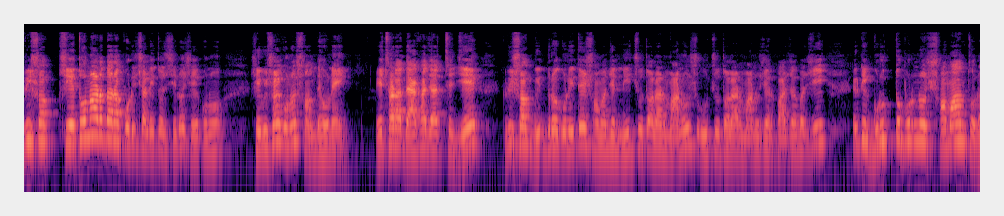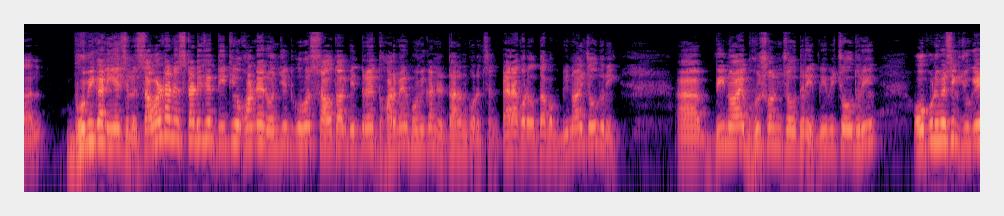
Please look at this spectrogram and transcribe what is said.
কৃষক চেতনার দ্বারা পরিচালিত ছিল, সে কোনো, সে বিষয়ে কোনো সন্দেহ নেই। এছাড়া দেখা যাচ্ছে যে, কৃষক বিদ্রোহগুলিতে সমাজের নিচু তলার মানুষ, উঁচু তলার মানুষের পাশাপাশি একটি গুরুত্বপূর্ণ সমান্তরাল ভূমিকা নিয়েছিল। সাবাল্টান স্টাডিজের দ্বিতীয় খণ্ডে রঞ্জিত গুহ সাঁওতাল বিদ্রোহে ধর্মের ভূমিকা নির্ধারণ করেছেন। প্যারা করে অধ্যাপক বিনয় চৌধুরী বিনয় ভূষণ চৌধুরী বিবি চৌধুরী ঔপনিবেশিক যুগে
